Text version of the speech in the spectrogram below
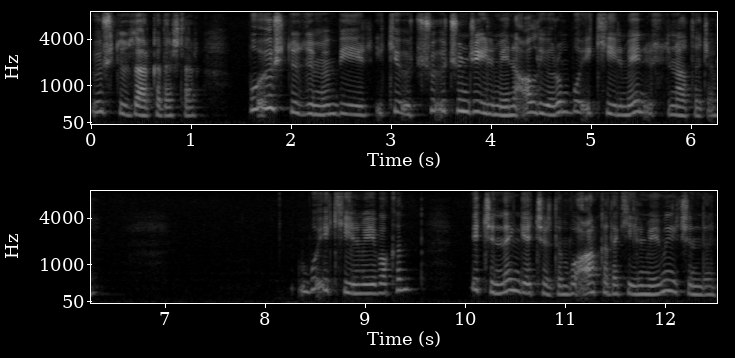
3 düz arkadaşlar. Bu 3 düzümün 1 2 3 şu 3. ilmeğini alıyorum. Bu 2 ilmeğin üstüne atacağım. Bu 2 ilmeği bakın içinden geçirdim. Bu arkadaki ilmeğimin içinden.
